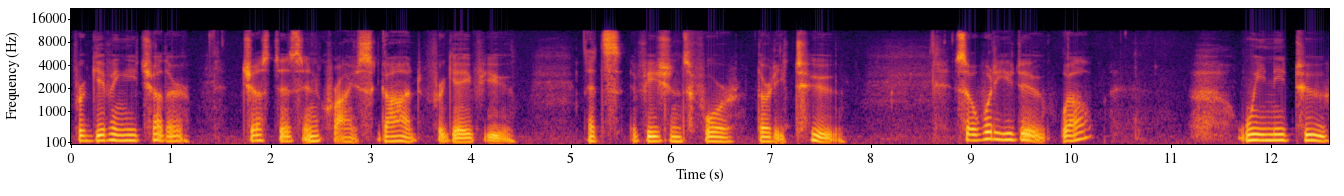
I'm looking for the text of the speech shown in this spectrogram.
forgiving each other, just as in Christ God forgave you. That's Ephesians 4:32. So, what do you do? Well, we need to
